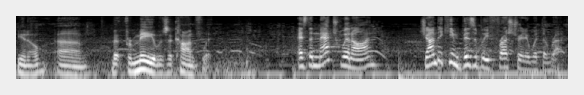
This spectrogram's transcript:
you know. Um, but for me, it was a conflict. As the match went on, John became visibly frustrated with the ref.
